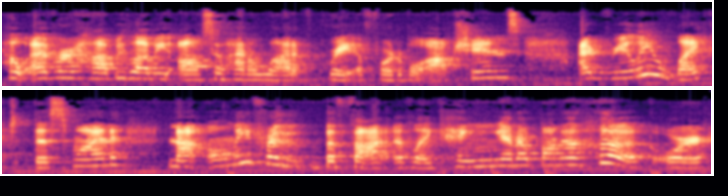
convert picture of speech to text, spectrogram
However, Hobby Lobby also had a lot of great affordable options. I really liked this one, not only for the thought of like hanging it up on a hook or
